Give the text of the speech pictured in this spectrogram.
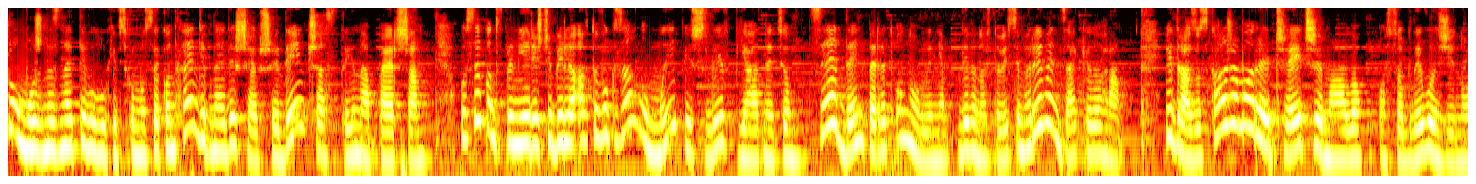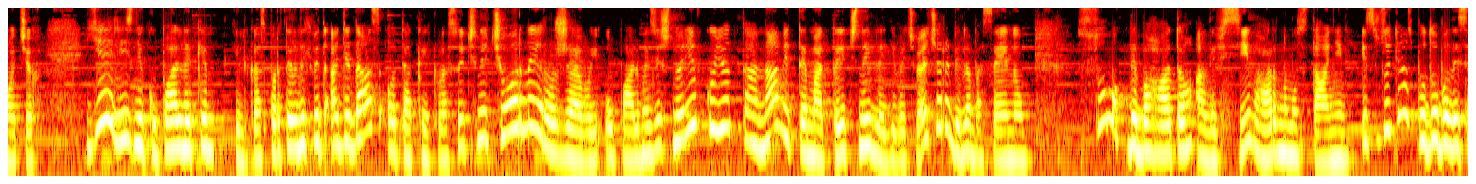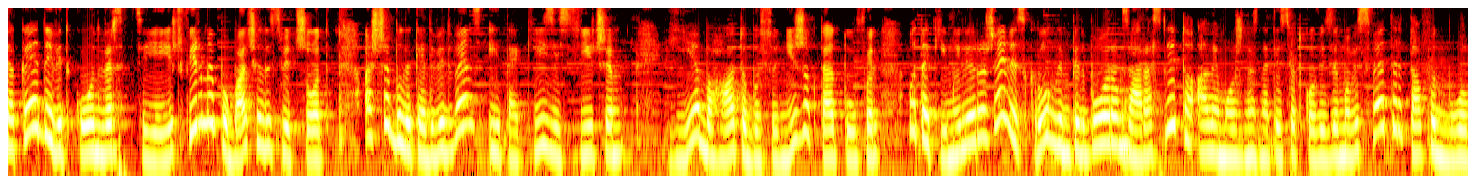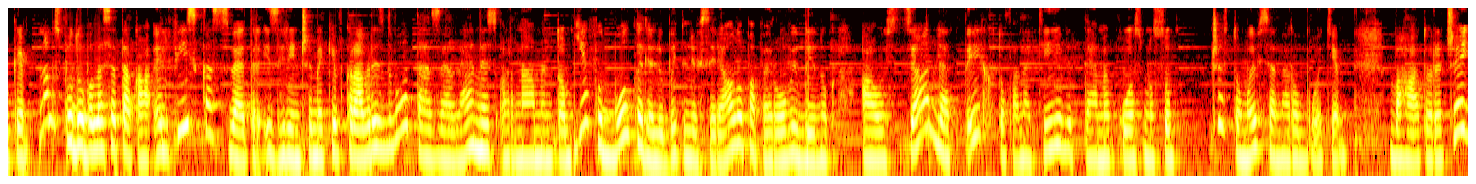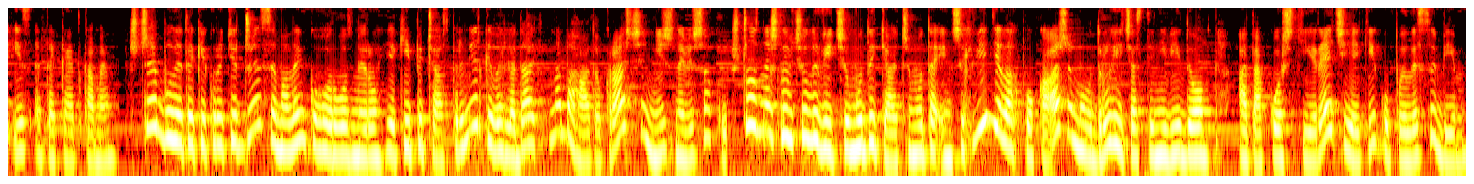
Що можна знайти в Глухівському секонд-хенді в найдешевший день, частина перша. У секонд в прем'єрі, що біля автовокзалу, ми пішли в п'ятницю. Це день перед оновленням 98 гривень за кілограм. Відразу скажемо, речей чимало, особливо жіночих. Є різні купальники, кілька спортивних від Adidas, отакий класичний чорний, рожевий у пальми зі шнурівкою та навіть тематичний для дівчвечора біля басейну. Сумок небагато, але всі в гарному стані. Із взуття сподобалися кеди від Converse. Цієї ж фірми побачили світшот. А ще були кеди від Vans і такі зі стічем. Є багато босоніжок та туфель. Отакі милі рожеві з круглим підбором. Зараз літо, але можна знайти святкові зимові светри та футболки. Нам сподобалася така ельфійська светр із грінчем, який вкрав різдво, та зелений з орнаментом. Є футболка для любителів серіалу Паперовий будинок. А ось ця для тих, хто фанатіє від теми космосу. Чи стомився на роботі. Багато речей із етикетками. Ще були такі круті джинси маленького розміру, які під час примірки виглядають набагато краще ніж на вішаку. Що знайшли в чоловічому, дитячому та інших відділах, покажемо в другій частині відео, а також ті речі, які купили собі.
